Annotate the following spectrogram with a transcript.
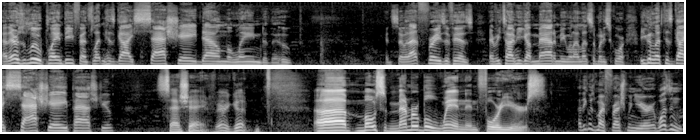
now there's Lou playing defense, letting his guy sashay down the lane to the hoop. And so that phrase of his, every time he got mad at me when I let somebody score, are you going to let this guy sashay past you? Sashay. Very good. Uh, most memorable win in four years? I think it was my freshman year. It wasn't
